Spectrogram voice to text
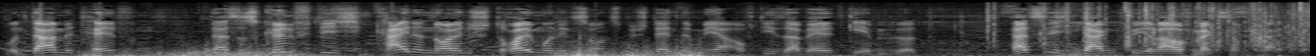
und damit helfen, dass es künftig keine neuen Streumunitionsbestände mehr auf dieser Welt geben wird. Herzlichen Dank für Ihre Aufmerksamkeit.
